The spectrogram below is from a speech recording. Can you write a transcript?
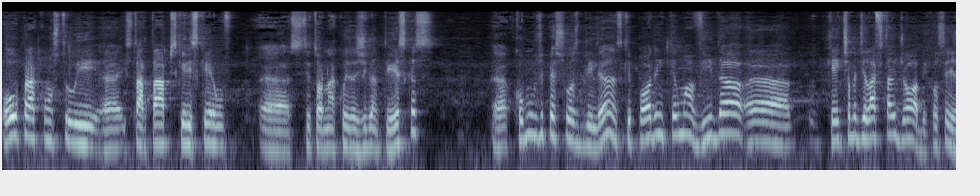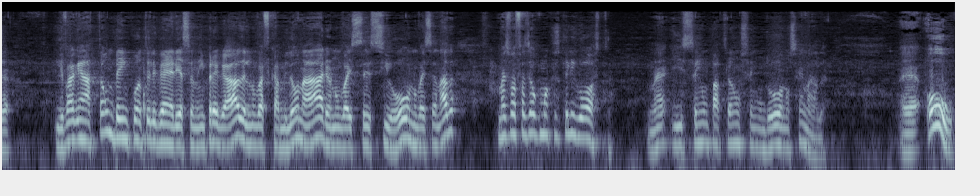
ou para construir uh, startups que eles queiram uh, se tornar coisas gigantescas é, como de pessoas brilhantes que podem ter uma vida uh, que a gente chama de lifestyle job, ou seja, ele vai ganhar tão bem quanto ele ganharia sendo empregado, ele não vai ficar milionário, não vai ser CEO, não vai ser nada, mas vai fazer alguma coisa que ele gosta, né? E sem um patrão, sem um dono, sem nada. É, ou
